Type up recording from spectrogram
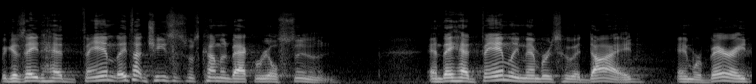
Because they'd had fam- they thought Jesus was coming back real soon. And they had family members who had died and were buried,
